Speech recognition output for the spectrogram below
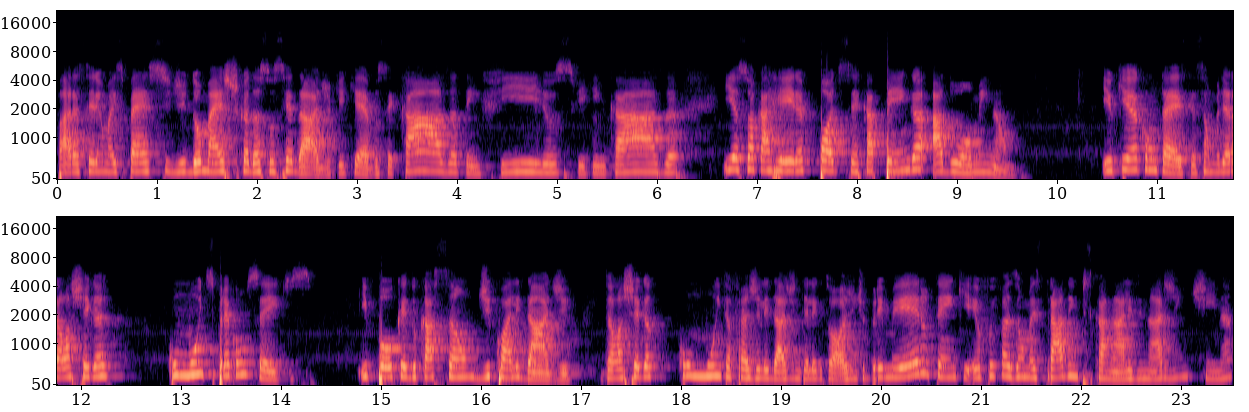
para serem uma espécie de doméstica da sociedade. O que, que é? Você casa, tem filhos, fica em casa, e a sua carreira pode ser capenga, a do homem não. E o que acontece? Essa mulher ela chega com muitos preconceitos e pouca educação de qualidade. Então ela chega com muita fragilidade intelectual. A gente primeiro tem que. Eu fui fazer um mestrado em psicanálise na Argentina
